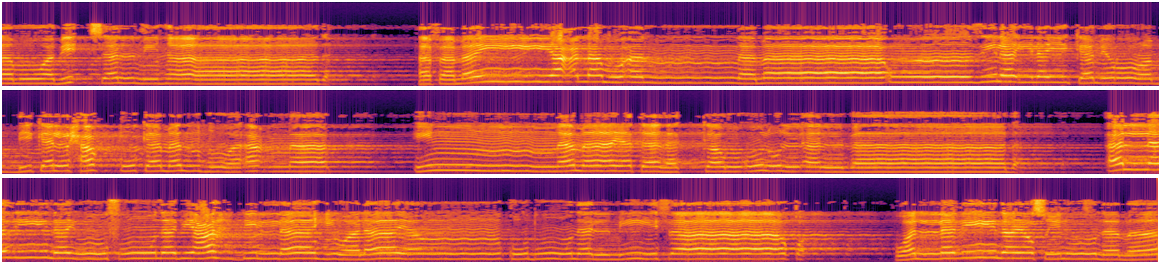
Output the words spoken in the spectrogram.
وبئس المهاد. أفمن يعلم انما أنزل إليك من ربك الحق كمن هو أعمى؟ إنما يتذكر أولو الألباب. الذين يوفون بعهد الله ولا ينقضون الميثاق والذين يصلون ما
